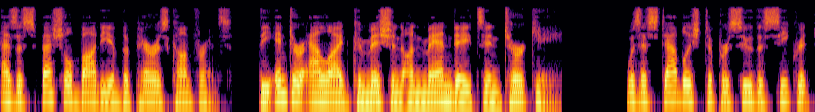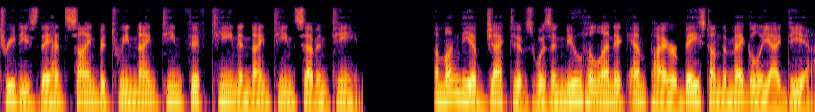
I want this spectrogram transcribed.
As a special body of the Paris Conference, the Inter-Allied Commission on Mandates in Turkey was established to pursue the secret treaties they had signed between 1915 and 1917. Among the objectives was a new Hellenic empire based on the Megali idea.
